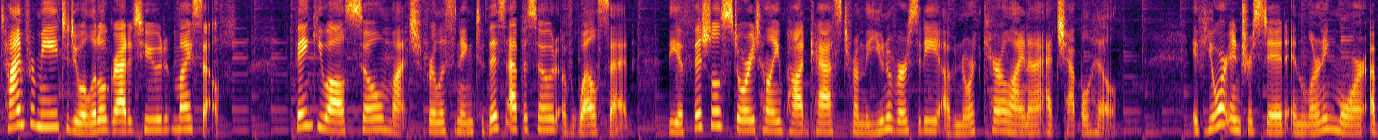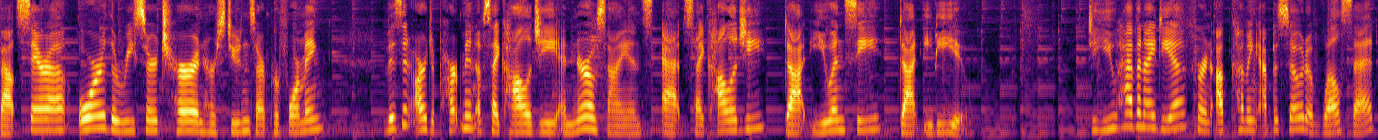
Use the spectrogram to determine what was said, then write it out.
Time for me to do a little gratitude myself. Thank you all so much for listening to this episode of Well Said, the official storytelling podcast from the University of North Carolina at Chapel Hill. If you're interested in learning more about Sara or the research her and her students are performing, visit our Department of Psychology and Neuroscience at psychology.unc.edu. Do you have an idea for an upcoming episode of Well Said?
